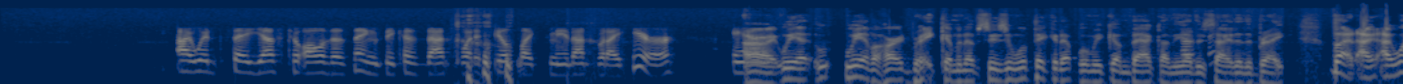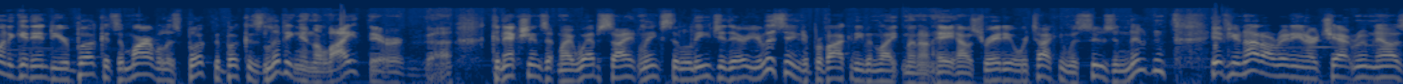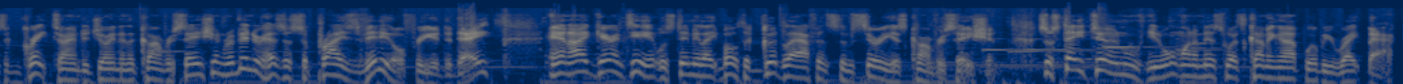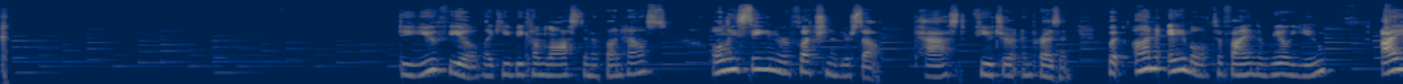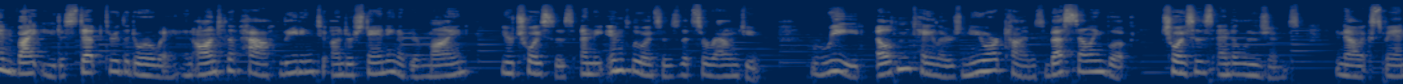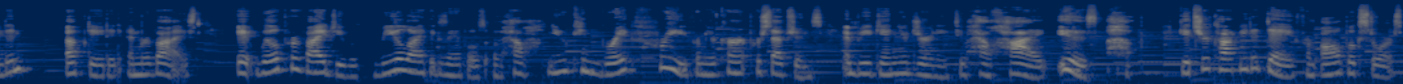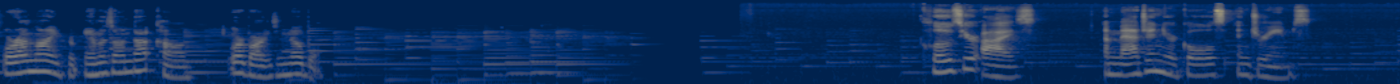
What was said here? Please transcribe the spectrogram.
I would say yes to all of those things because that's what it feels like to me. That's what I hear. And All right, we have, we have a hard break coming up, Susan. We'll pick it up when we come back on the other side of the break. But I, I want to get into your book. It's a marvelous book. The book is Living in the Light. There are uh, connections at my website, links that'll lead you there. You're listening to Provocative Enlightenment on Hay House Radio. We're talking with Susan Newton. If you're not already in our chat room, now is a great time to join in the conversation. Ravinder has a surprise video for you today. And I guarantee it will stimulate both a good laugh and some serious conversation. So stay tuned. You won't want to miss what's coming up. We'll be right back. Do you feel like you've become lost in a funhouse? Only seeing the reflection of yourself, past, future, and present, but unable to find the real you? I invite you to step through the doorway and onto the path leading to understanding of your mind, your choices, and the influences that surround you. Read Eldon Taylor's New York Times best-selling book, Choices and Illusions, now expanded, updated, and revised. It will provide you with real life examples of how you can break free from your current perceptions and begin your journey to how high is up. Get your copy today from all bookstores or online from Amazon.com or Barnes & Noble. Close your eyes. Imagine your goals and dreams.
